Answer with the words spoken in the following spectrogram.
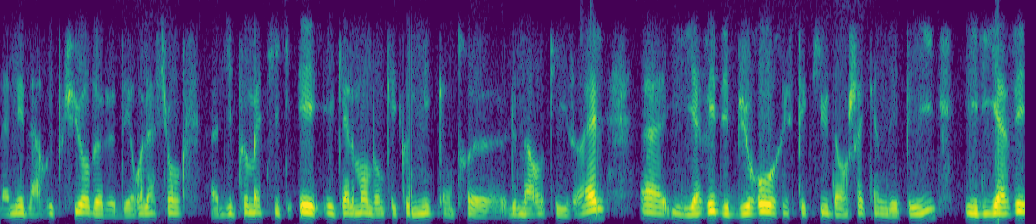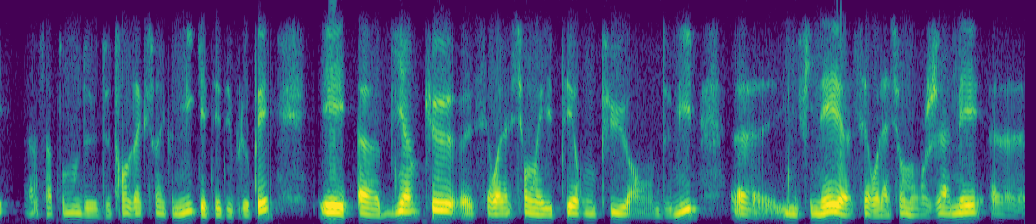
l'année de la rupture des relations euh, diplomatiques et également donc économiques entre le Maroc et Israël, euh, il y avait des bureaux respectifs dans chacun des pays. Et il y avait un certain nombre de, transactions économiques qui étaient développées. Et euh, bien que ces relations aient été rompues en 2000, in fine, ces relations n'ont jamais euh,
